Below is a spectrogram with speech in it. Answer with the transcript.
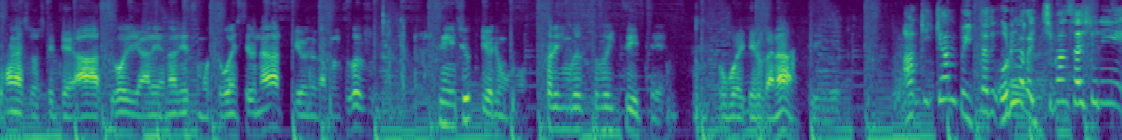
う話をしてて、ああ、すごいあれやな、熱持って応援してるなっていうのが、もうすごい、選手っていうよりも、それに結びついて覚えてるかなっていう。秋キャンプ行った時、俺らが一番最初に、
